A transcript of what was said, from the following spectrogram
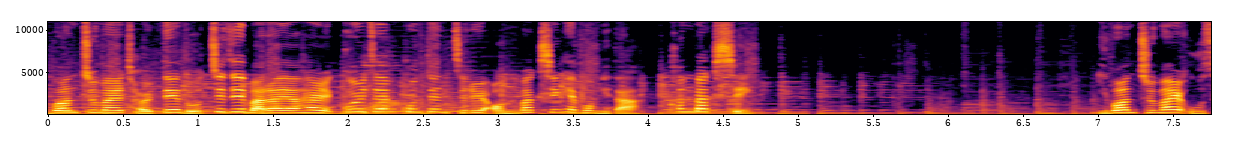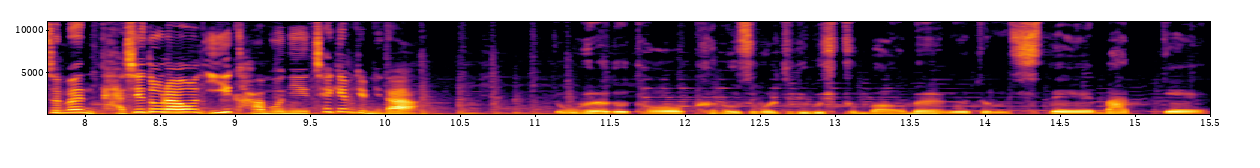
이번 주말 절대 놓치지 말아야 할 꿀잼 콘텐츠를 언박싱 해봅니다. 컨박싱. 이번 주말 웃음은 다시 돌아온 이 가문이 책임집니다. 조금이라도 더 큰 웃음을 드리고 싶은 마음에 요즘 시대에 맞게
